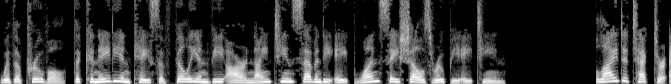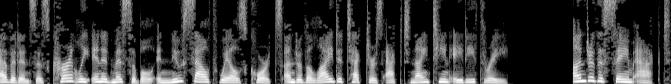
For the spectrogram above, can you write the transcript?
with approval, the Canadian case of Fillion v.R. 1978 1 Seychelles Rupee 18. Lie detector evidence is currently inadmissible in New South Wales courts under the Lie Detectors Act 1983. Under the same Act,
